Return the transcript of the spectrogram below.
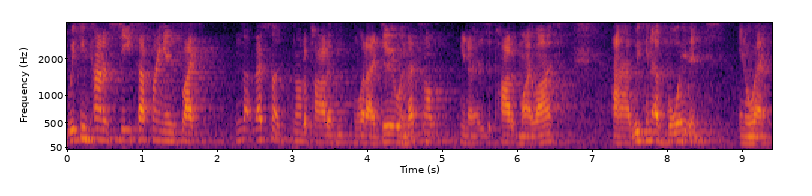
We can kind of see suffering as like that's not, not a part of what I do, and that's not, you know, is a part of my life. Uh, we can avoid it in a way.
